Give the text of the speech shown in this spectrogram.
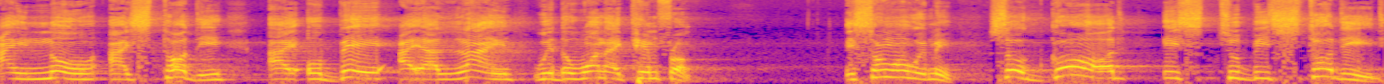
I know, I study, I obey, I align with the one I came from. Is someone with me? So God is to be studied.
